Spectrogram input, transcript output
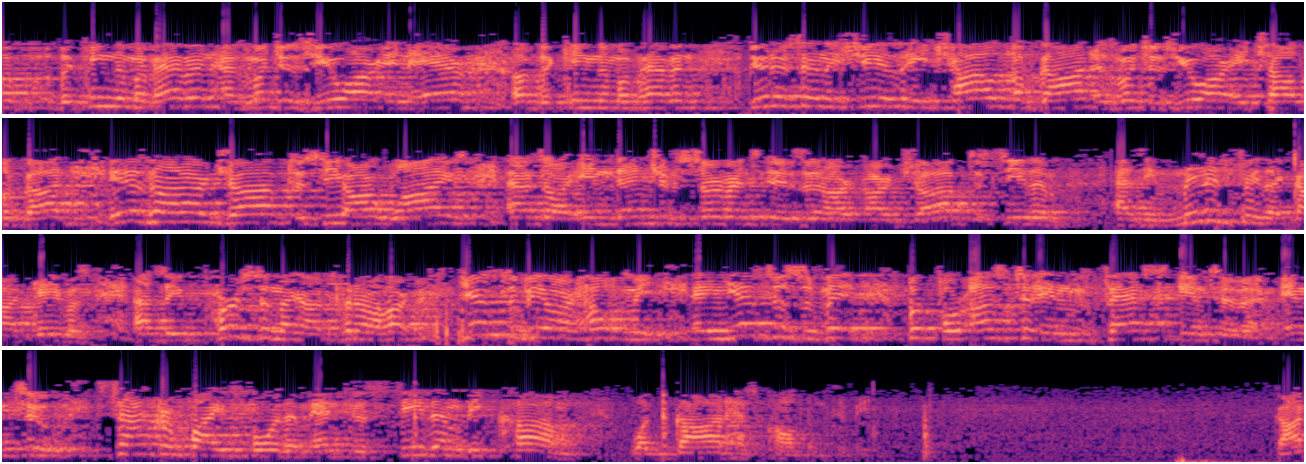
of the kingdom of heaven as much as you are an heir of the kingdom of heaven? Do you understand that she is a child of God as much as you are a child of God? It is not our job to see our wives as our indentured servants. It is our, our job to see them as a ministry that God gave us, as a person that God put in our heart. Yes, to be our helpmeet, and yes, to submit, but for us to invest into them and to sacrifice for them and to see them become what God has called them to be. God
